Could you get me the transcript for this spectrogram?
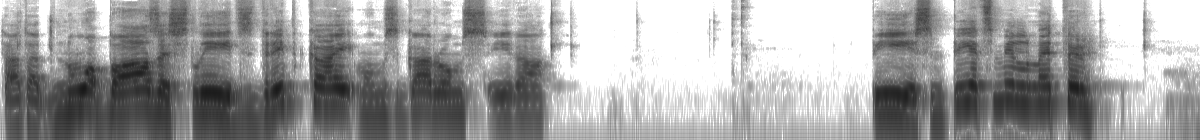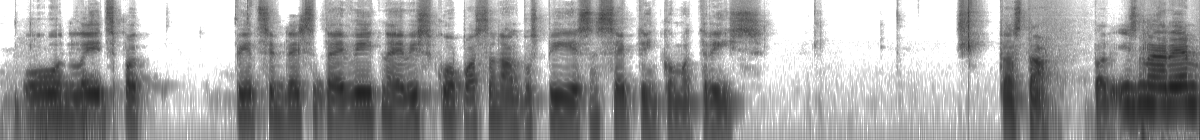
tātad no bāzes līdz dripkai mums garums ir 55 mm un līdz pat 510. vītnē viss kopā sanāk būs 57,3. tas tā par izmēriem.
